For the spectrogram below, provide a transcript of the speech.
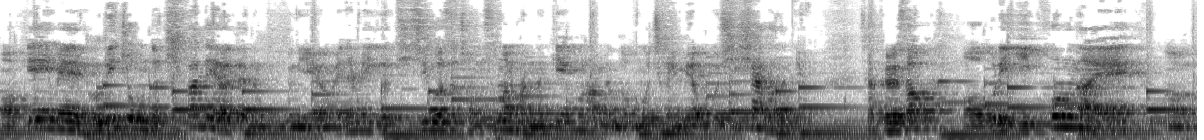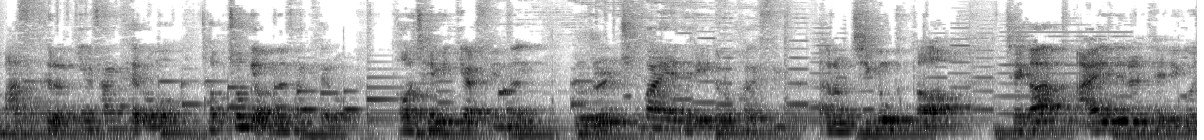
어, 게임에 룰이 조금 더 추가되어야 되는 부분이에요. 왜냐면 이거 뒤집어서 점수만 받는 게임으로 하면 너무 재미없고 시시하거든요. 자, 그래서 어, 우리 이 코로나에 어, 마스크를 낀 상태로 접촉이 없는 상태로 더 재밌게 할 수 있는 룰을 추가해 드리도록 하겠습니다. 자, 그럼 지금부터 제가 아이들을 데리고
